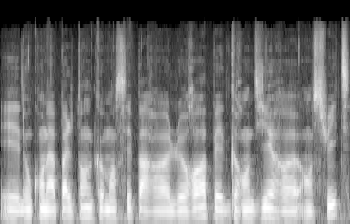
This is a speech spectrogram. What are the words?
Et donc on n'a pas le temps de commencer par euh, l'Europe et de grandir ensuite.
